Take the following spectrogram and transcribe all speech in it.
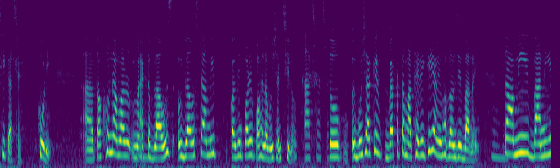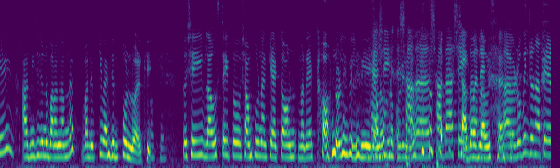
ঠিক আছে করি। তখন আমার একটা ব্লাউজ ওই ব্লাউজটা আমি কয়দিন পরে পহেলা বৈশাখ ছিল। আচ্ছা আচ্ছা। তো ওই বৈশাখের ব্যাপারটা মাথায় রেখেই আমি ভাবলাম যে বানাই। তো আমি বানিয়ে আর নিজের জন্য বানালাম না মানে কেউ একজন পড়ল আর কি। তো সেই ব্লাউজটাই তো সম্পূর্ণকে একটা মানে একটা অন্য লেভেলে নিয়ে হ্যাঁ গেল। সাদা সেই সাদা মানে ব্লাউজ, হ্যাঁ। রবীন্দ্রনাথের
